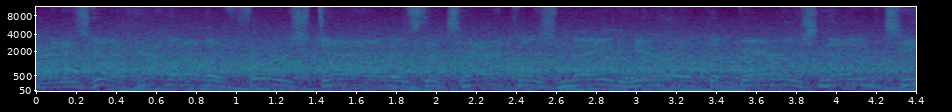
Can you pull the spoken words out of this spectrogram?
And he's going to have another first down as the tackle's made here at the Bears 19.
